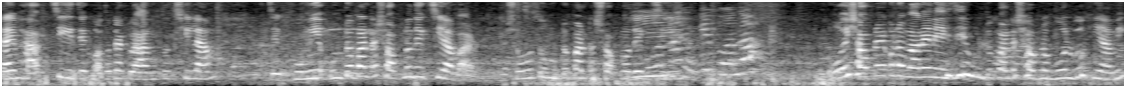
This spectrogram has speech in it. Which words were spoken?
তাই ভাবছি যে কতটা ক্লান্ত ছিলাম যে ঘুমিয়ে উল্টোপাল্টা স্বপ্ন দেখছি আবার। সমস্ত উল্টোপাল্টা স্বপ্ন দেখছি। ওই স্বপ্নের কোনো মানে নেই যে উল্টোপাল্টা স্বপ্ন বলব কি আমি।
